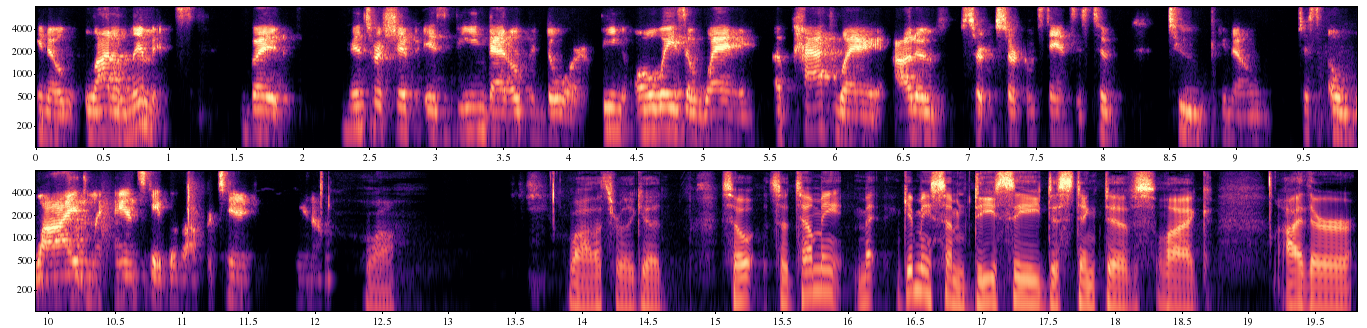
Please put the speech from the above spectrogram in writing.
you know, a lot of limits. But mentorship is being that open door, being always a way, a pathway out of certain circumstances to, to you know, just a wide landscape of opportunity, you know. Wow. Wow, that's really good. So so tell me give me some DC distinctives like either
